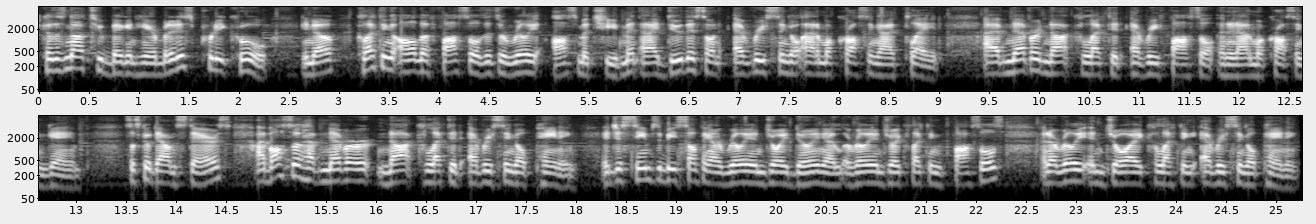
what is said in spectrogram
because it's not too big in here, but it is pretty cool. You know, collecting all the fossils is a really awesome achievement, and I do this on every single Animal Crossing I've played. I have never not collected every fossil in an Animal Crossing game. So let's go downstairs. I've also have never not collected every single painting. It just seems to be something I really enjoy doing. I really enjoy collecting fossils, and I really enjoy collecting every single painting.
